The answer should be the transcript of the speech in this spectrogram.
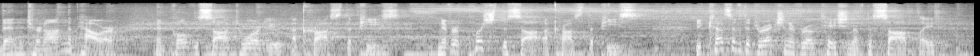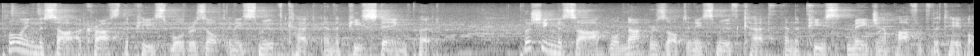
Then turn on the power and pull the saw toward you across the piece. Never push the saw across the piece. Because of the direction of rotation of the saw blade, pulling the saw across the piece will result in a smooth cut and the piece staying put. Pushing the saw will not result in a smooth cut and the piece may jump off of the table.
